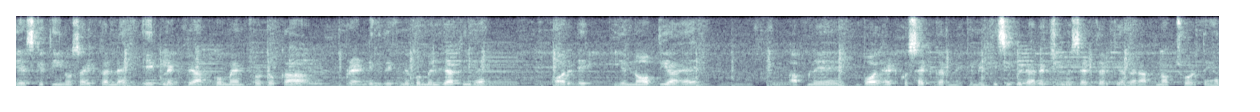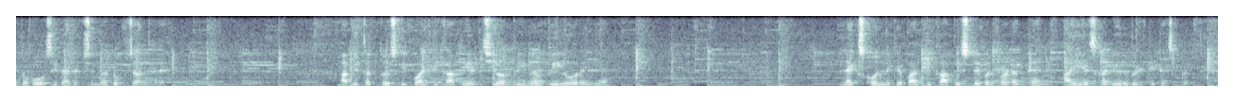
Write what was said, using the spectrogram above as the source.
ये इसके तीनों साइड का लेग एक लेग पे आपको मैन फ़ोटो का ब्रांडिंग देखने को मिल जाती है और एक ये नॉब दिया है अपने बॉल हेड को सेट करने के लिए। किसी भी डायरेक्शन में सेट करके अगर आप नॉब छोड़ते हैं तो वो उसी डायरेक्शन में रुक जाता है। अभी तक तो इसकी क्वालिटी काफ़ी अच्छी और प्रीमियम फील हो रही है। लेग्स खोलने के बाद भी काफ़ी स्टेबल प्रोडक्ट है। आइए इसका ड्यूरेबिलिटी टेस्ट करते हैं।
